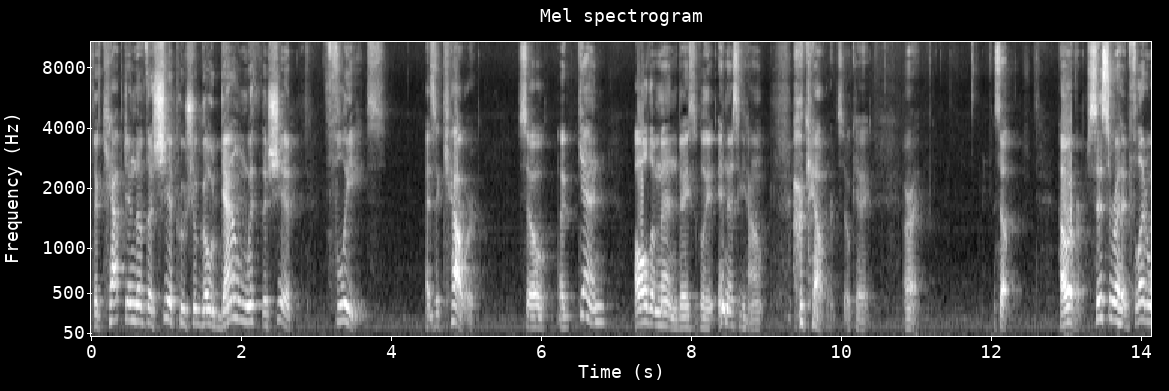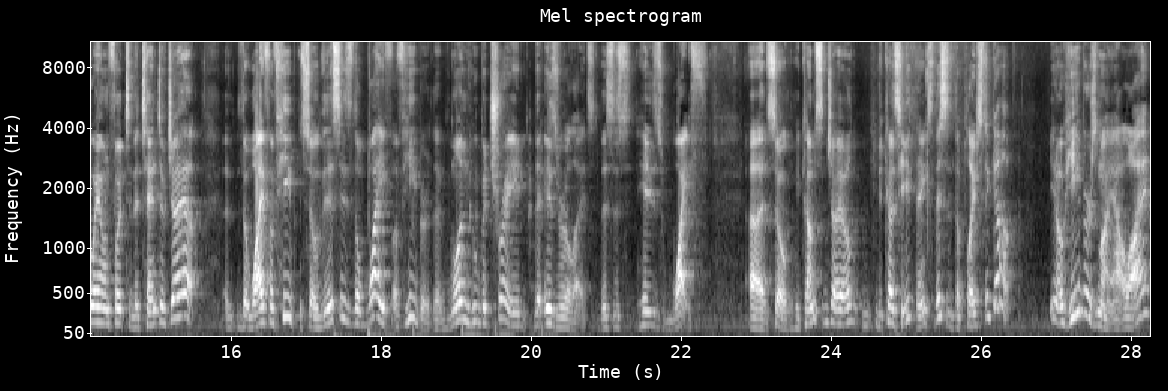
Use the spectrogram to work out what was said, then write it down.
the captain of the ship who shall go down with the ship, flees as a coward. So, again, all the men basically in this account are cowards, okay? All right. So, however, Sisera had fled away on foot to the tent of Jael, the wife of Heber. So, this is the wife of Heber, the one who betrayed the Israelites. This is his wife. Uh, so he comes to Jael because he thinks this is the place to go. You know, Heber's my ally.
